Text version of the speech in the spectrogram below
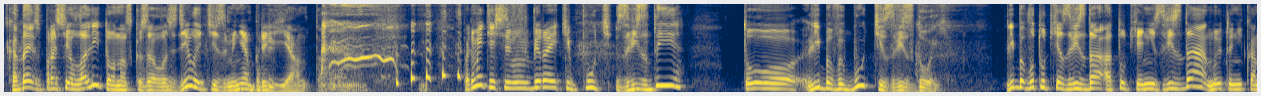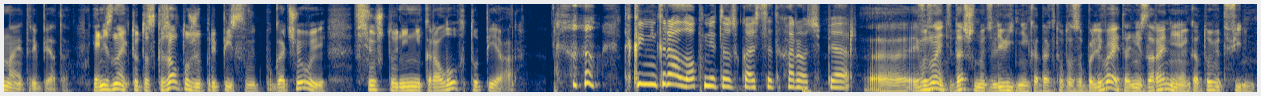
Когда я спросил Лолиту, она сказала, сделайте из меня бриллиант. там. Понимаете, если вы выбираете путь звезды, то либо вы будьте звездой, либо вот тут я звезда, а тут я не звезда, но это не канает, ребята. Я не знаю, кто это сказал, тоже приписывают Пугачевой. Все, что не некролог, то пиар. Так и некролог, мне тоже кажется, это хороший пиар. Э, И вы знаете, да, что на телевидении, когда кто-то заболевает, они заранее готовят фильм.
